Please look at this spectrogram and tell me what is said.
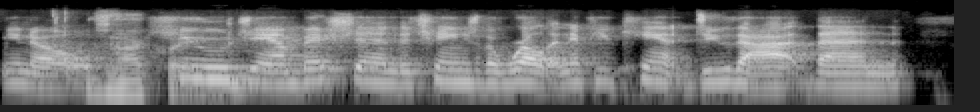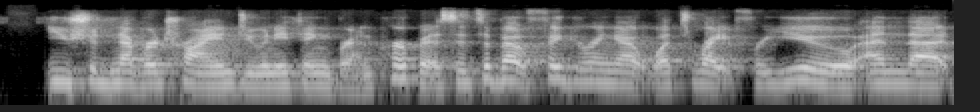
you know, exactly. huge ambition to change the world. And if you can't do that, then you should never try and do anything brand purpose. It's about figuring out what's right for you and that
